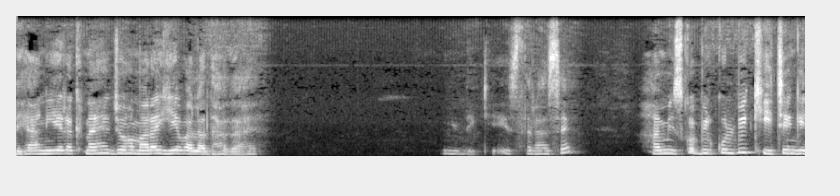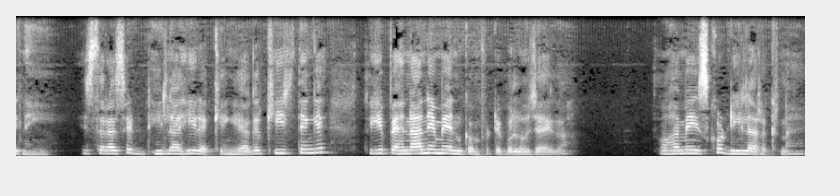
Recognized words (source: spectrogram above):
ध्यान ये रखना है, जो हमारा ये वाला धागा है। ये देखिए, इस तरह से हम इसको बिल्कुल भी खींचेंगे नहीं। इस तरह से ढीला ही रखेंगे। अगर खींच देंगे तो ये पहनाने में अनकम्फर्टेबल हो जाएगा। तो हमें इसको ढीला रखना है।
